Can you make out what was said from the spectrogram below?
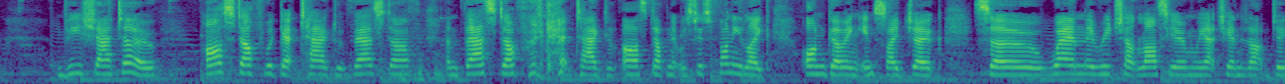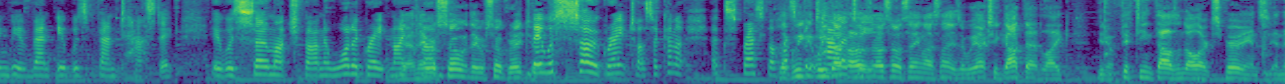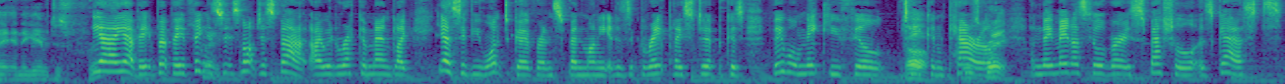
chateau, our stuff would get tagged with their stuff, and their stuff would get tagged with our stuff, and it was just funny, like ongoing inside joke. So when they reached out last year and we actually ended up doing the event, it was fantastic. It was so much fun, and what a great night! Yeah, they were so they were so great to They us. were so great to us. I cannot express the like we, hospitality. we got. I was, that's what I was saying last night is that we actually got that like you know fifteen thousand dollar experience and they and they gave it to us free. Yeah, yeah, but, but the thing is, it's not just that. I would recommend, like, yes, if you want to go over and spend money, it is a great place to do it because they will make you feel Oh, taken it care of. And they made us feel very special as guests.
